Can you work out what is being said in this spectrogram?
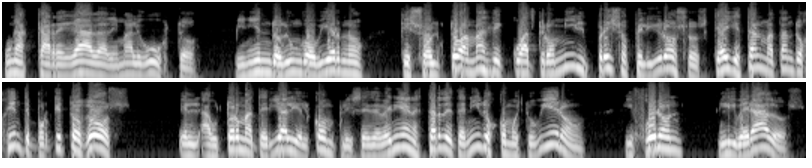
una cargada de mal gusto, viniendo de un gobierno que soltó a más de cuatro mil presos peligrosos, que ahí están matando gente, porque estos dos, el autor material y el cómplice, deberían estar detenidos como estuvieron y fueron liberados.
